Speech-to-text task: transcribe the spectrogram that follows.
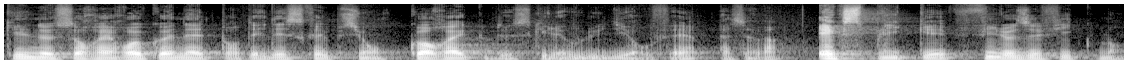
qu'il ne saurait reconnaître pour des descriptions correctes de ce qu'il a voulu dire ou faire, à savoir expliquer philosophiquement.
